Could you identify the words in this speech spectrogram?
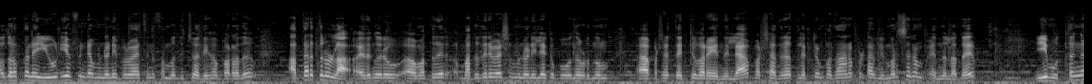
അതോടൊപ്പം തന്നെ യു ഡി എഫിന്റെ മുന്നണി പ്രവേശനം സംബന്ധിച്ചും അദ്ദേഹം പറഞ്ഞത് അത്തരത്തിലുള്ള ഏതെങ്കിലും ഒരു മത മതനി മതനിരപേക്ഷ മുന്നണിയിലേക്ക് പോകുന്നവിടൊന്നും പക്ഷേ തെറ്റ് പറയുന്നില്ല. പക്ഷേ അതിനകത്ത് ഏറ്റവും പ്രധാനപ്പെട്ട വിമർശനം എന്നുള്ളത് ഈ മുത്തങ്ങ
